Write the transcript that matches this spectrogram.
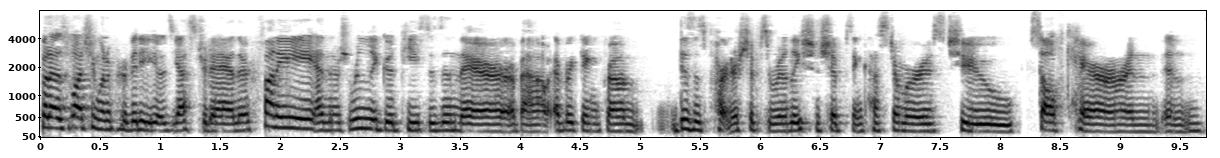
but I was watching one of her videos yesterday and they're funny and they're there's really good pieces in there about everything from business partnerships and relationships and customers to self-care and, and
